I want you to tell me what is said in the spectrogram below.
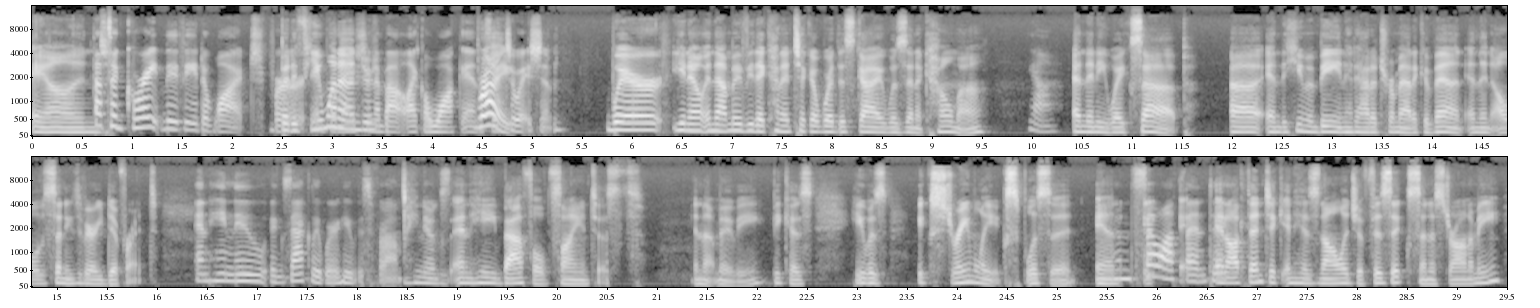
and That's a great movie to watch for But if you wanna information under- about like a walk-in Right. situation. where you know in that movie they kind of took it where this guy was in a coma Yeah. and then he wakes up, uh, and the human being had had a traumatic event, and then all of a sudden he's very different. And he knew exactly where he was from. He knew, and he baffled scientists in that movie because he was extremely explicit and, And so authentic. and authentic in his knowledge of physics and astronomy,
